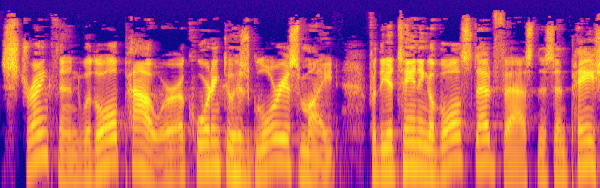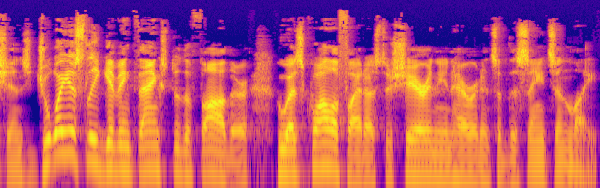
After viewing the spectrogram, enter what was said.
strengthened with all power according to his glorious might, for the attaining of all steadfastness and patience, joyously giving thanks to the Father who has qualified us to share in the inheritance of the saints in light.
